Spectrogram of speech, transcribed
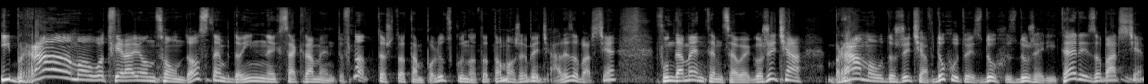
I bramą otwierającą dostęp do innych sakramentów. No też to tam po ludzku, no to to może być, ale zobaczcie, fundamentem całego życia, bramą do życia w duchu, to jest duch z dużej litery, zobaczcie,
